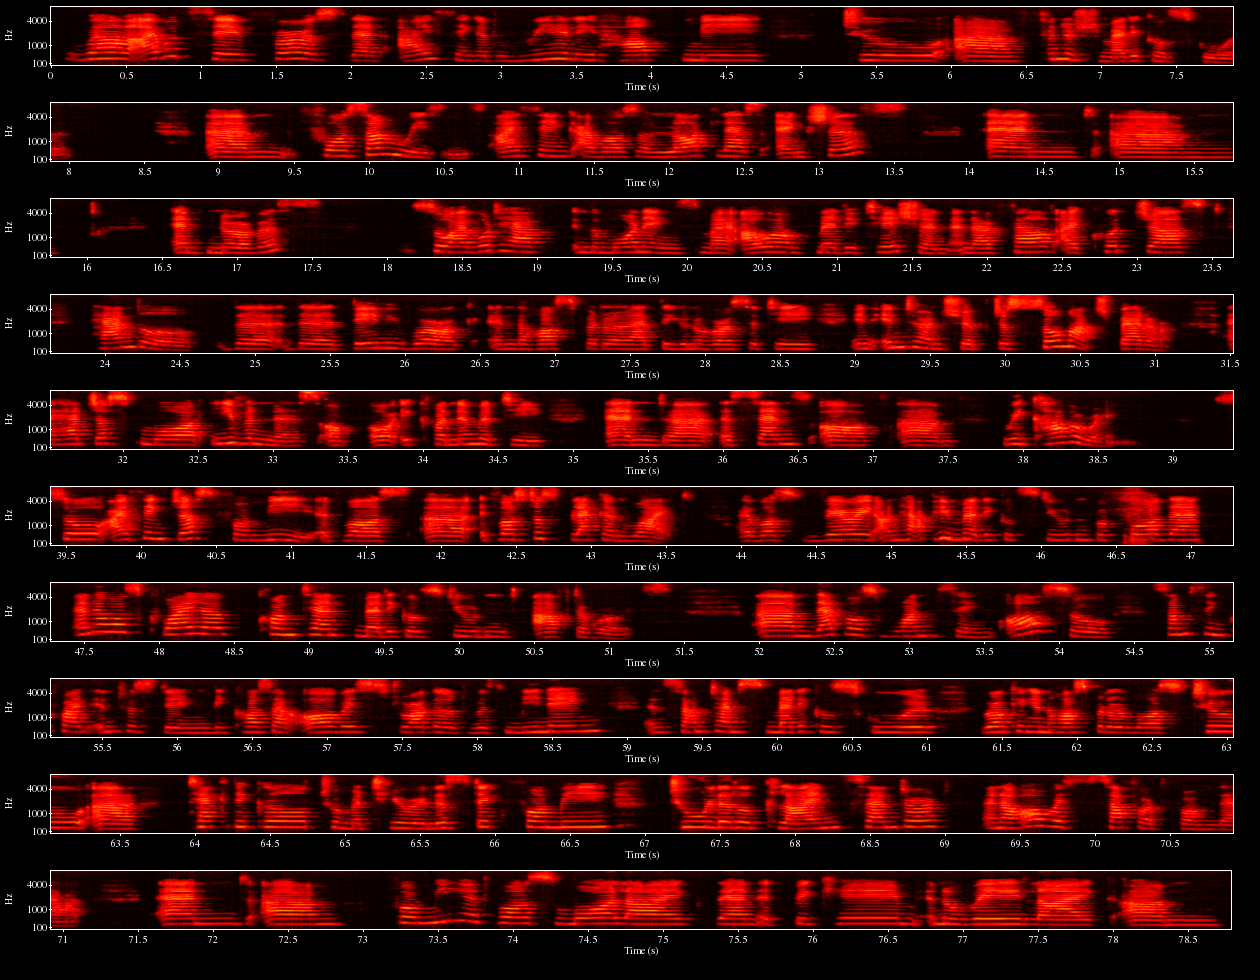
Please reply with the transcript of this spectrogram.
Well, I would say first that I think it really helped me to uh, finish medical school. Um, for some reasons, I think I was a lot less anxious and um, and nervous. So I would have in the mornings my hour of meditation and I felt I could just handle the, the daily work in the hospital at the university in internship just so much better. I had just more evenness of, or equanimity and uh, a sense of um, recovering. So I think just for me, it was uh, it was just black and white. I was very unhappy medical student before that, and I was quite a content medical student afterwards. Um, that was one thing. Also, something quite interesting because I always struggled with meaning, and sometimes medical school, working in hospital was too uh, technical, too materialistic for me, too little client centered, and I always suffered from that. And um, for me, it was more like then it became in a way like um,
